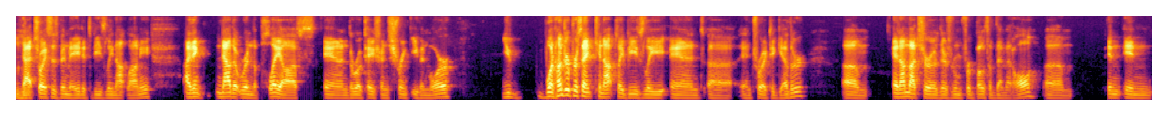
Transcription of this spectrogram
Mhm. That choice has been made. It's Beasley, not Lonnie. I think now that we're in the playoffs and the rotations shrink even more, you 100% cannot play Beasley and uh, and Troy together. Um, and I'm not sure there's room for both of them at all um, in in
